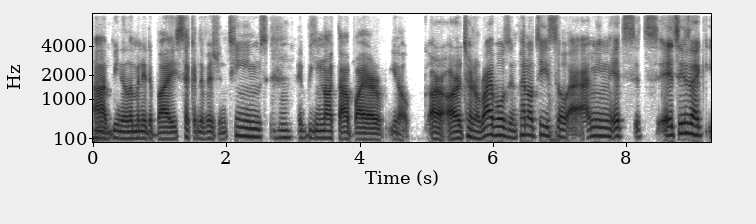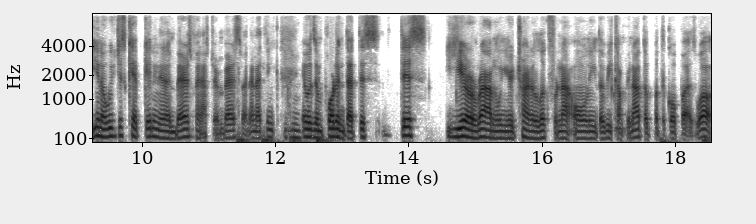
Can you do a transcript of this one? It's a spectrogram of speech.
uh, Mhm. being eliminated by second division teams, Mhm. and being knocked out by our, you know, our, our eternal rivals and penalties. So I mean, it's it's it seems like you know we just kept getting an embarrassment after embarrassment, and I think Mhm. it was important that this this year around when you're trying to look for not only the bicampeonato but the copa as well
